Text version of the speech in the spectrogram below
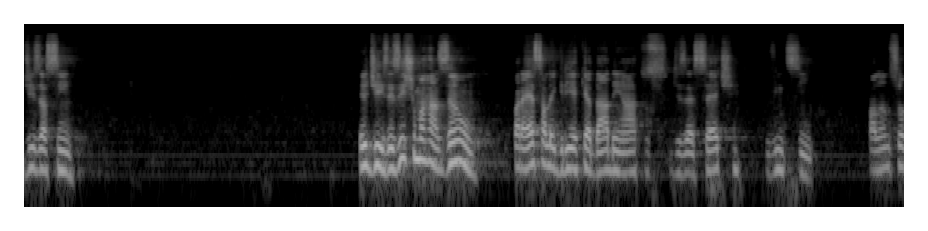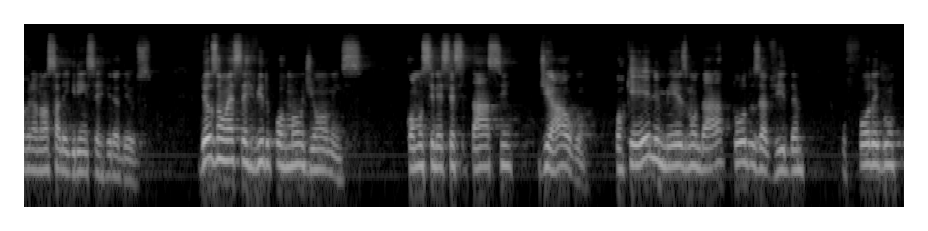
diz assim: ele diz, existe uma razão para essa alegria que é dada em Atos 17, 25, falando sobre a nossa alegria em servir a Deus. Deus não é servido por mão de homens, como se necessitasse de algo, porque Ele mesmo dá a todos a vida, o fôlego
